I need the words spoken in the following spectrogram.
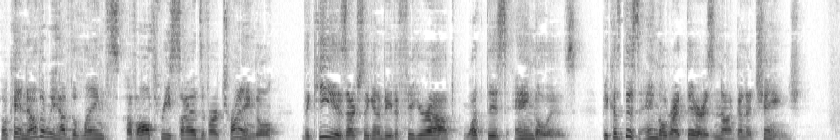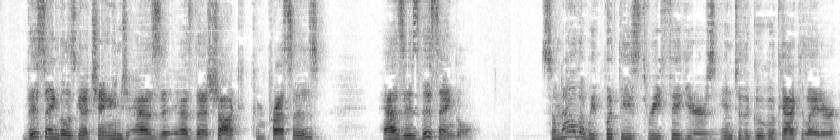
Okay, now that we have the lengths of all three sides of our triangle, the key is actually going to be to figure out what this angle is, because this angle right there is not going to change. This angle is going to change as, as the shock compresses, as is this angle. So now that we've put these three figures into the Google calculator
